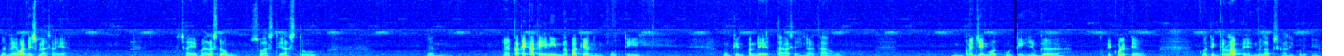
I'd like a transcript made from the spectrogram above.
Dan lewat di sebelah saya. Saya balas dong Swastiastu. Dan eh, kakek-kakek ini berpakaian putih. Mungkin pendeta, saya nggak tahu. Berjenggot putih juga. Tapi kulitnya kulitnya gelap ya, gelap sekali kulitnya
